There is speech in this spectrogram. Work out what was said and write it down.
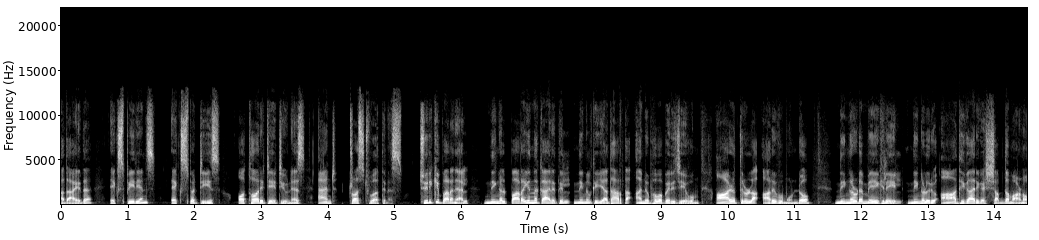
അതായത് experience expertise authoritativeness and trustworthiness ചുരുക്കി പറഞ്ഞാൽ നിങ്ങൾ പറയുന്ന കാര്യത്തിൽ നിങ്ങൾക്ക് യഥാർത്ഥ അനുഭവ പരിചയവും ആഴത്തിലുള്ള അറിവുമുണ്ടോ നിങ്ങളുടെ മേഖലയിൽ നിങ്ങളൊരു ആധികാരിക ശബ്ദമാണോ?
